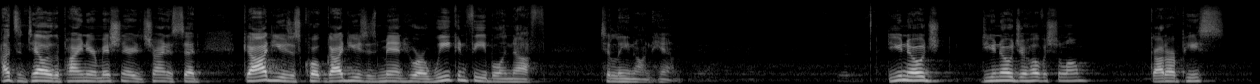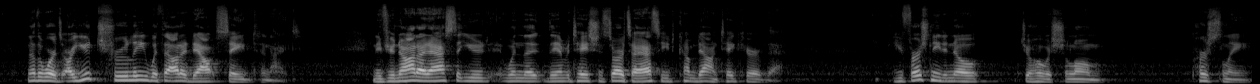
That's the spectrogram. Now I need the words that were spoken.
Hudson Taylor, the pioneer missionary to China, said, God uses, quote, God uses men who are weak and feeble enough to lean on Him. Do you know, do you know Jehovah Shalom? God our peace? In other words, are you truly, without a doubt, saved tonight? And if you're not, I'd ask that you, when the, the invitation starts, I ask that you come down take care of that. You first need to know Jehovah Shalom personally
